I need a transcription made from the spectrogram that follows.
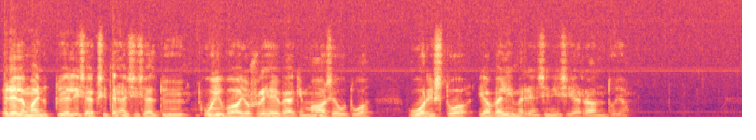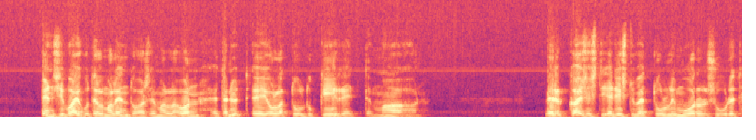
Edellä mainittujen lisäksi tähän sisältyy kuivaa, jos rehevääkin maaseutua, vuoristoa ja Välimeren sinisiä rantoja. Ensi vaikutelma lentoasemalla on, että nyt ei olla tultu kiireitten maahan. Verkkaisesti edistyvät tullimuodollisuudet,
